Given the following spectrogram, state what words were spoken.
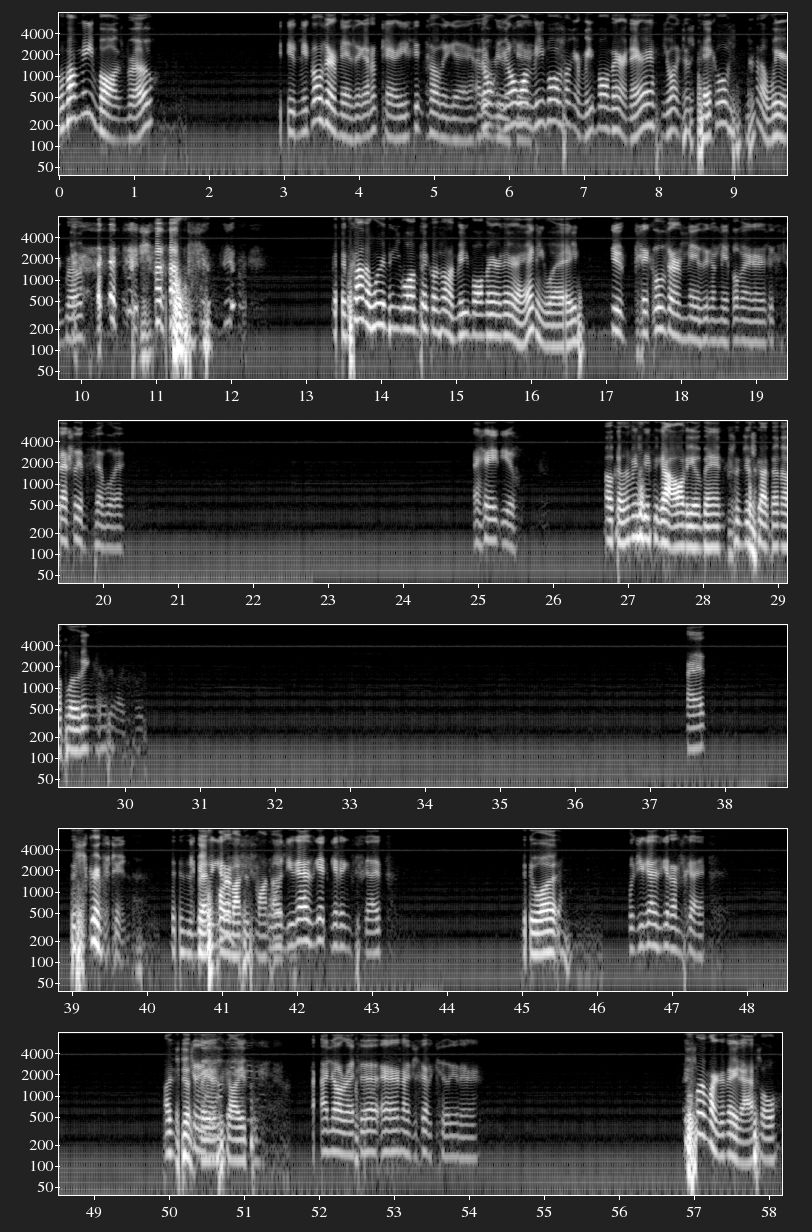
What about meatballs, bro? Dude, meatballs are amazing. I don't care. You can call me gay. I don't, don't, really you don't care. want meatballs on your meatball marinara? You want just pickles? It's kind of weird, bro. Shut up. it's kind of weird that you want pickles on a meatball marinara anyway. Dude, pickles are amazing on meatball marinaras, especially in Subway. I hate you. Okay, let me see if we got audio band, 'cause it just got done uploading. Alright? Description. This is the best part about this montage. Would you guys get getting Skype? Do what? Would you guys get on Skype? I just made a. Skype. I know, right, uh, Aaron? I just got to kill you there. Just throw my grenade, asshole.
